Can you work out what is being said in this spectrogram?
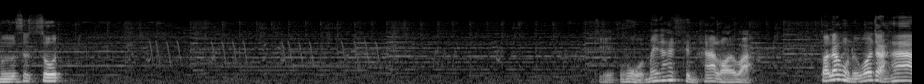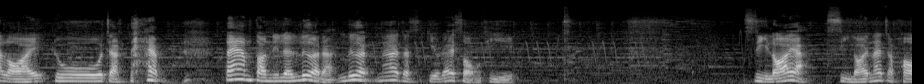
มือสุดๆ โอ้โห ไม่น่าถึง 500 ว่ะ ตอนแรกผมนึกว่าจะ 500 ดูจากแต้ม แต้มตอนนี้แล้วเลือดอะเลือดน่าจะสกิลได้ 2 ที 400 อะ 400 น่าจะพอ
